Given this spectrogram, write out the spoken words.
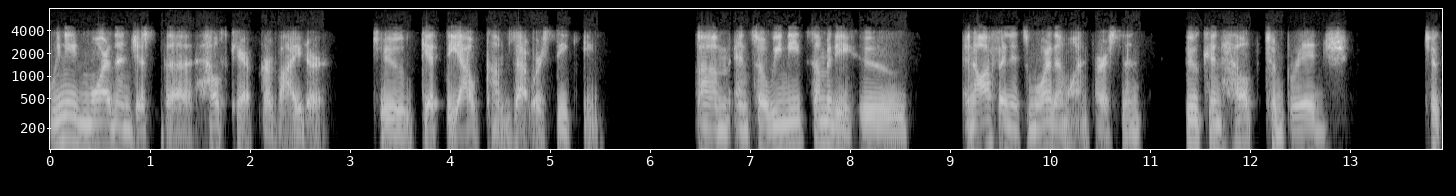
we need more than just the healthcare provider to get the outcomes that we're seeking. Um, and so we need somebody who, and often it's more than one person, who can help to bridge to,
